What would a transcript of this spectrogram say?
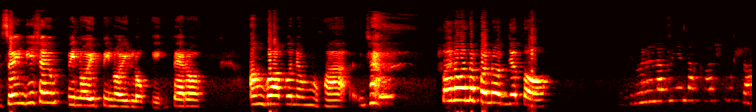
So, hindi siya yung Pinoy-Pinoy looking. Pero, ang gwapo ng mukha. Paano ka napanood niya to? Hindi mo na namin yung crush mo siya.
